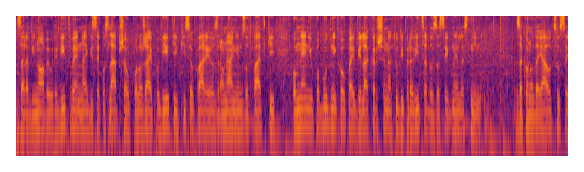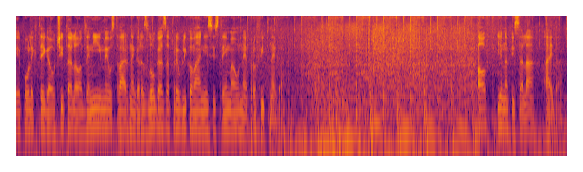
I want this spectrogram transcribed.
Zaradi nove ureditve naj bi se poslabšal položaj podjetij, ki se ukvarjajo z ravnanjem z odpadki, po mnenju pobudnikov pa je bila kršena tudi pravica do zasebne lastnine. Zakonodajalcu se je poleg tega očitalo, da ni imel stvarnega razloga za preoblikovanje sistema v neprofitnega. OF je napisala Aida.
